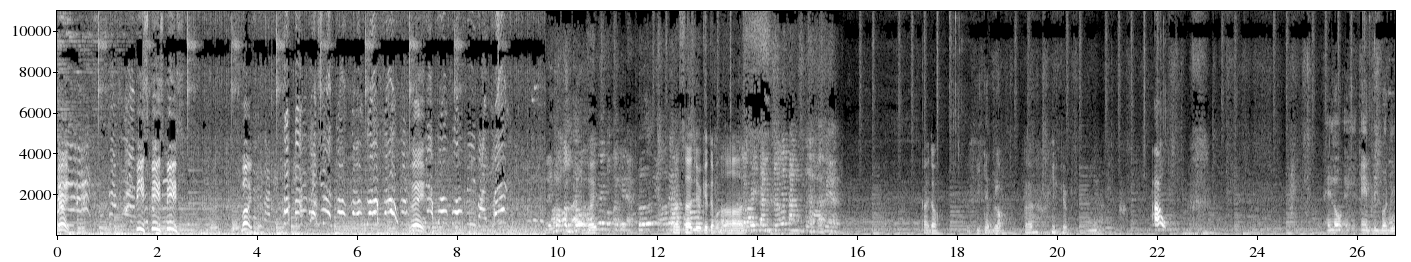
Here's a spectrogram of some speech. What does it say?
Hey! Peace, peace, peace. Boys. Hey. Đấy. Massage yêu kia tìm hả? Cái đâu? YouTube blog. Ờ, Hello everybody.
